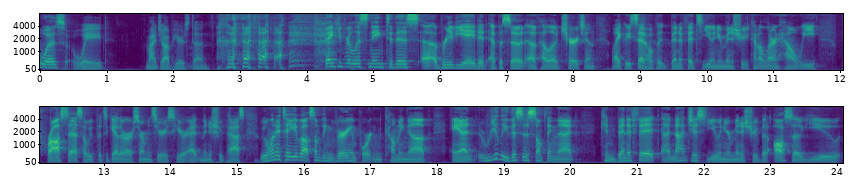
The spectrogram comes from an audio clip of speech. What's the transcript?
was Wade. My job here is done. Thank you for listening to this uh, abbreviated episode of Hello Church. And like we said, hope it benefits you and your ministry to kind of learn how we process, how we put together our sermon series here at Ministry Pass. We want to tell you about something very important coming up. And really, this is something that can benefit uh, not just you and your ministry, but also you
